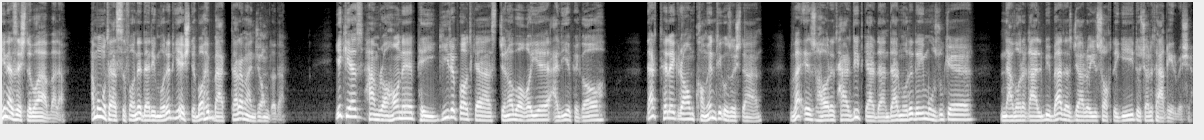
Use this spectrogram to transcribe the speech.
این از اشتباه اولم. اما متاسفانه در این مورد یه اشتباه بدترم انجام دادم. یکی از همراهان پیگیر پادکست جناب آقای علی پگاه در تلگرام کامنتی گذاشتن و اظهار تردید کردند در مورد این موضوع که نوار قلبی بعد از جراحی ساختگی دچار تغییر بشه.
